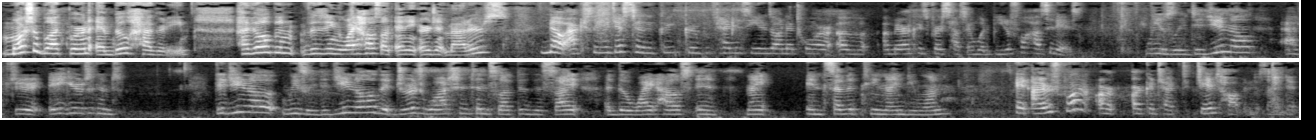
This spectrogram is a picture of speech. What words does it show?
Marsha Blackburn and Bill Hagerty. Have y'all been visiting the White House on any urgent matters? No, actually, we just took a great group of Tennesseans on a tour of America's first house, and what a beautiful house it is. Wesley, did you know after eight years of did you know Wesley? Did you know that George Washington selected the site of the White House in in 1791? An Irish-born ar- architect, James Hoban, designed it.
